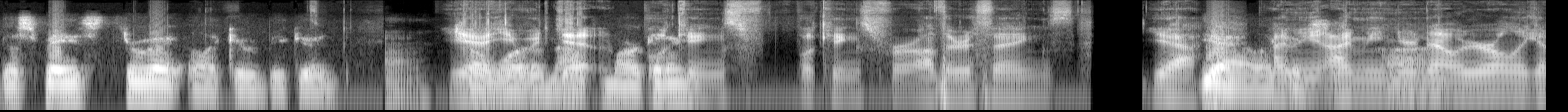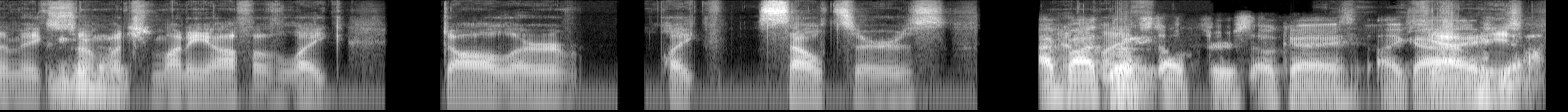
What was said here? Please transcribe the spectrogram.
the space through it, like it would be good. Yeah, So you would of get marketing? bookings bookings for other things. Yeah, Yeah, like I mean, I mean, you're uh, now you're only gonna make so much money off of like dollar like seltzers. I bought like- those seltzers. Okay, like Yeah, I, me- Yeah,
